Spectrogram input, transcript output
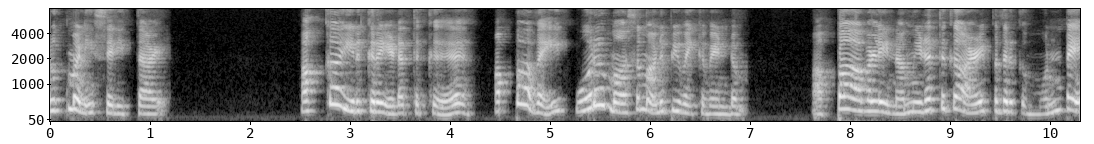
ருக்மணி சிரித்தாள். அக்கா இருக்கிற இடத்துக்கு அப்பாவை ஒரு மாசம் அனுப்பி வைக்க வேண்டும். அப்பா அவளை நம் இடத்துக்கு அழைப்பதற்கு முன்பே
